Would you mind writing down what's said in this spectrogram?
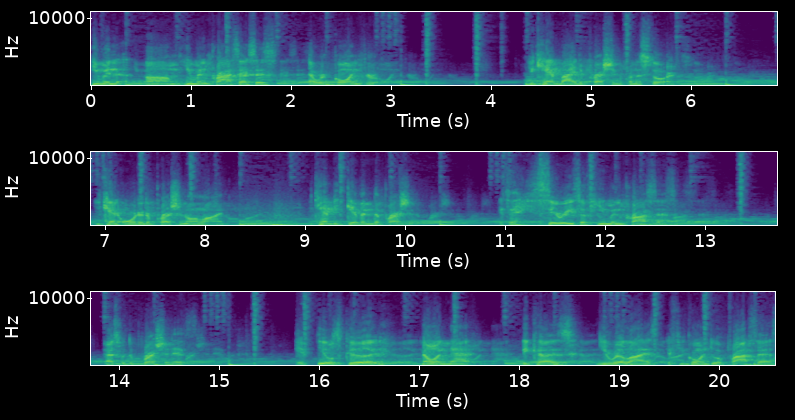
human um, human processes that we're going through. You can't buy depression from the store. You can't order depression online. You can't be given depression. It's a series of human processes. That's what depression is. It feels good knowing that because you realize if you're going through a process,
